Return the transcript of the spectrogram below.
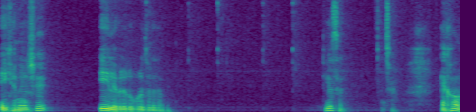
এইখানে এসে এই লেভেলের উপরে চলে যাবে। ঠিক আছে? আচ্ছা এখন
